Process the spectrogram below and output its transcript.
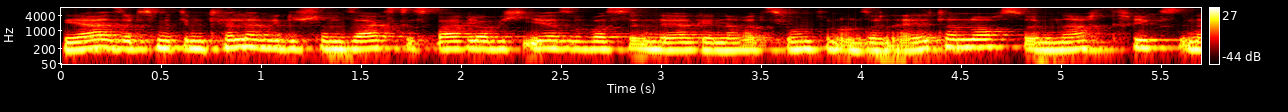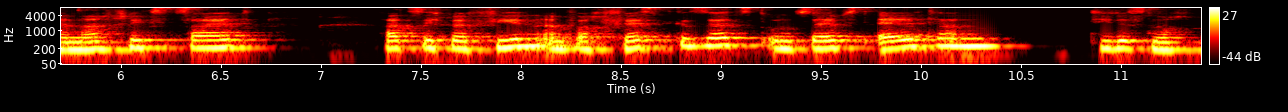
Ja, also das mit dem Teller, wie du schon sagst, das war, glaube ich, eher so was in der Generation von unseren Eltern noch, so im Nachkriegs, in der Nachkriegszeit, hat sich bei vielen einfach festgesetzt und selbst Eltern, die das noch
